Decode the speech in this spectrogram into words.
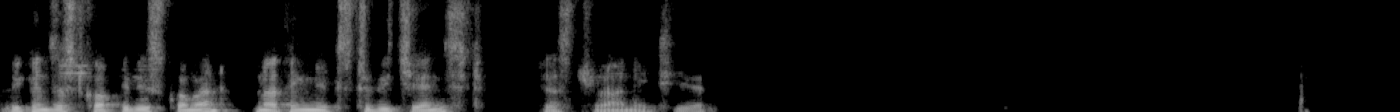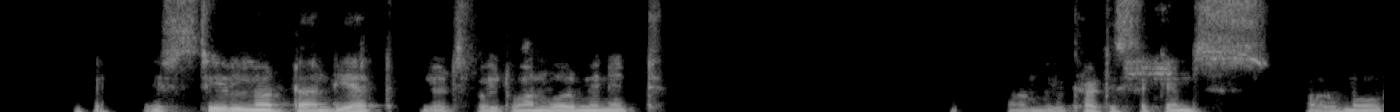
We can just copy this command. Nothing needs to be changed. Just run it here. Okay, it's still not done yet. Let's wait one more minute. Or maybe 30 seconds or more.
